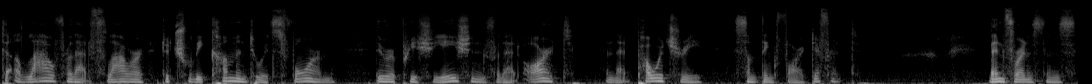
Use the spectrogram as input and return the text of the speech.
to allow for that flower to truly come into its form. Their appreciation for that art and that poetry is something far different. Then, for instance,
